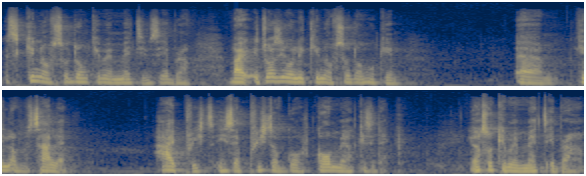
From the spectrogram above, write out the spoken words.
the king of Sodom came and met him, said Abraham. But it wasn't only king of Sodom who came. Um, king of Salem, high priest. He's a priest of God called Melchizedek. He also came and met Abraham.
